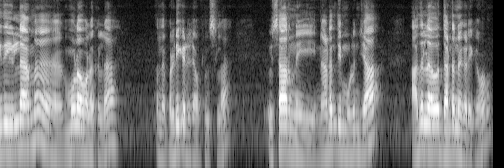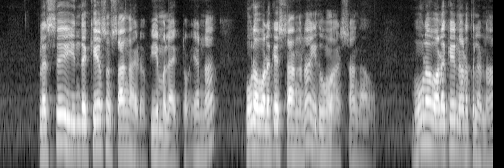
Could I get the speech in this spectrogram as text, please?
இது இல்லாமல் மூல வழக்கில் அந்த ப்ரெடிகேட்டட் ஆஃபென்ஸில் விசாரணை நடந்து முடிஞ்சால் அதில் தண்டனை கிடைக்கும். ப்ளஸ்ஸு இந்த கேஸும் ஸ்ட்ராங் ஆகிடும் பிஎம்எல் ஆக்டும் ஏன்னா மூல வழக்கே ஸ்ட்ராங்குனா இதுவும் ஸ்ட்ராங் ஆகும். மூல வழக்கே நடத்தலைன்னா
